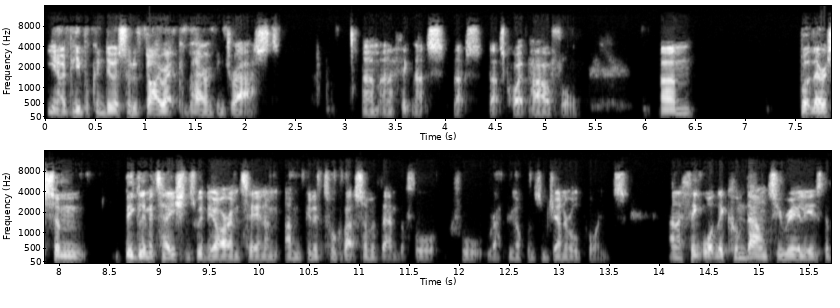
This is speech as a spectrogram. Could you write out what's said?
you know, people can do a sort of direct compare and contrast, um, and I think that's that's that's quite powerful. Um, but there are some big limitations with the RMT, and I'm, I'm going to talk about some of them before before wrapping up on some general points. And I think what they come down to really is the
